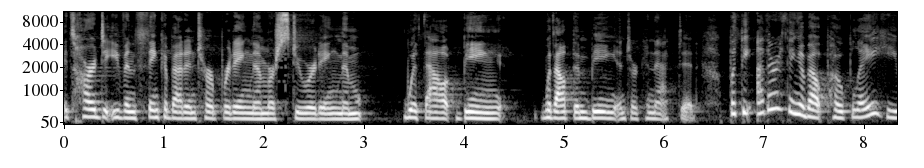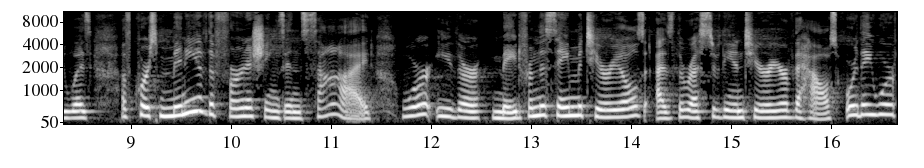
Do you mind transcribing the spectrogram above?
it's hard to even think about interpreting them or stewarding them without being without them being interconnected. But the other thing about Pope-Leighey was, of course, many of the furnishings inside were either made from the same materials as the rest of the interior of the house, or they were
